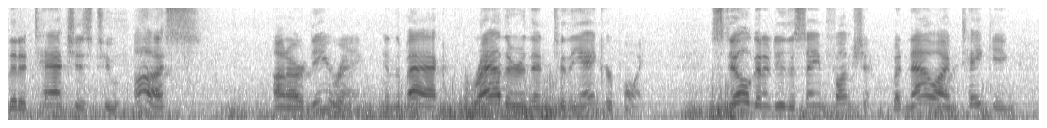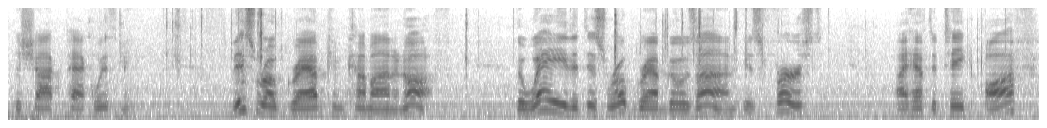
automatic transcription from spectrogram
that attaches to us on our D-ring in the back rather than to the anchor point. Still going to do the same function, but now I'm taking the shock pack with me. This rope grab can come on and off. The way that this rope grab goes on is first I have to take off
